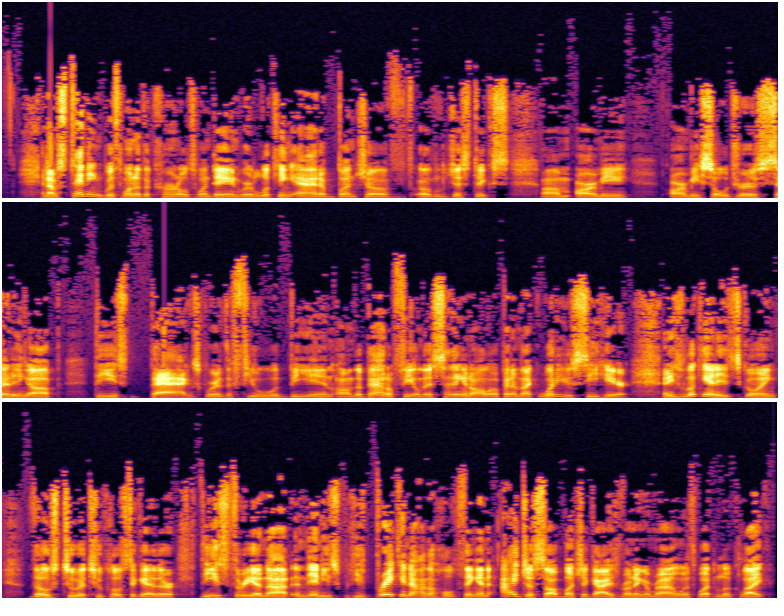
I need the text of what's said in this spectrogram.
And I'm standing with one of the colonels one day, and we're looking at a bunch of, of logistics um, army army soldiers setting up these bags where the fuel would be in on the battlefield. They're setting it all up, and I'm like, "What do you see here?" And he's looking at it. He's going, "Those two are too close together. These three are not." And then he's he's breaking down the whole thing. And I just saw a bunch of guys running around with what looked like,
